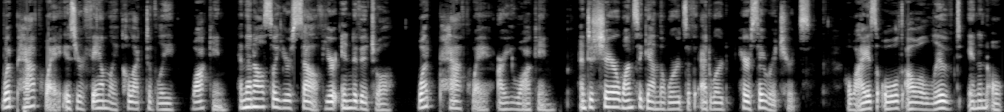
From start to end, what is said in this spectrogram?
What pathway is your family collectively walking? And then also yourself, your individual. What pathway are you walking? And to share once again the words of Edward Hersey Richards. A wise old owl lived in an oak.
